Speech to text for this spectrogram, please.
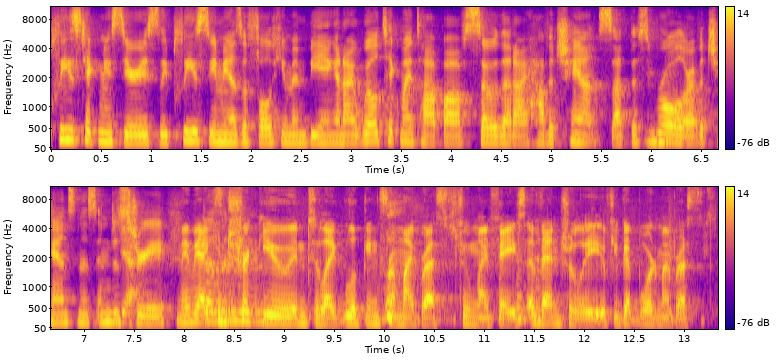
please take me seriously. Please see me as a full human being. And I will take my top off so that I have a chance at this mm-hmm. role or have a chance in this industry. Maybe I can trick mean- you into like looking from my breast to my face eventually if you get bored of my breasts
